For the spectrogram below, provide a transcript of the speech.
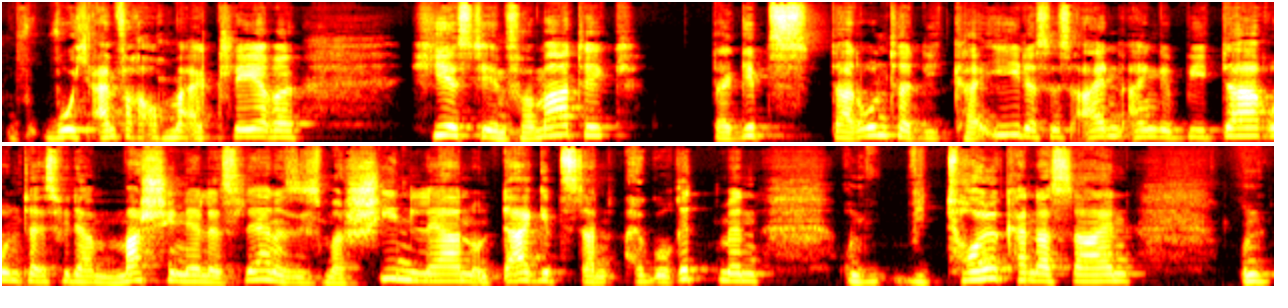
wo ich einfach auch mal erkläre, hier ist die Informatik, da gibt's darunter die KI, das ist ein, ein Gebiet, darunter ist wieder maschinelles Lernen, das ist Maschinenlernen. Und da gibt's dann Algorithmen. Und wie toll kann das sein? Und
